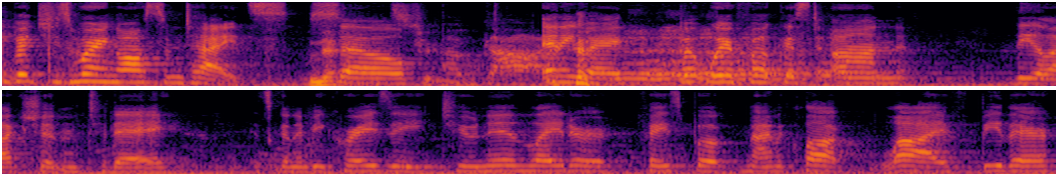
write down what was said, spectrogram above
see, but she's wearing awesome tights. No, so, it's true. Oh, anyway, but we're focused on the election today. It's going to be crazy. Tune in later. Facebook, 9 o'clock, live. Be there.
